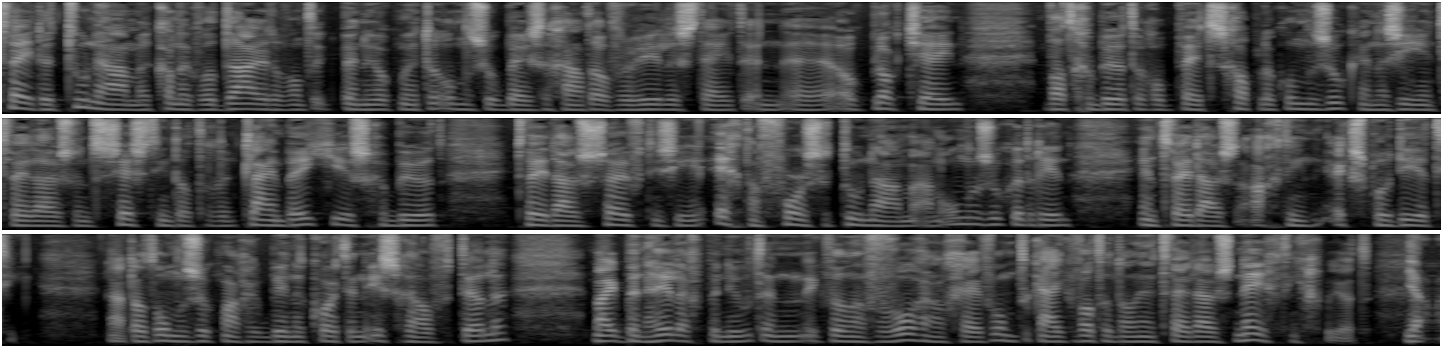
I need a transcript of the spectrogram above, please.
Tweede, toename kan ik wel duiden, want ik ben nu ook met een onderzoek bezig gehad over real estate en uh, ook blockchain. Wat gebeurt er op wetenschappelijk onderzoek? En dan zie je in 2016 dat er een klein beetje is gebeurd. In 2017 zie je echt een forse toename aan onderzoeken erin. In 2018 explodeert die. Nou, dat onderzoek mag ik binnenkort in Israël vertellen. Maar ik ben heel erg benieuwd en ik wil een vervolg aan geven om te kijken wat er dan in 2019 gebeurt. Ja.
